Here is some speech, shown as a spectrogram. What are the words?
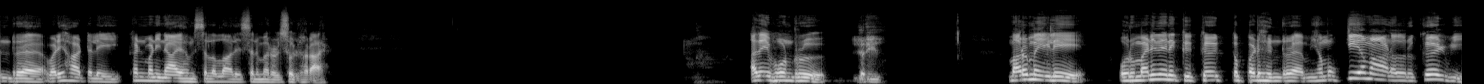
என்ற வழிகாட்டலை கண்மணி நாயகம் ஸல்லல்லாஹு அலைஹி அவர்கள் சொல்கிறார். அதே போன்று மறுமையிலே ஒரு மனிதனுக்கு கேட்கப்படுகின்ற மிக முக்கியமான ஒரு கேள்வி.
